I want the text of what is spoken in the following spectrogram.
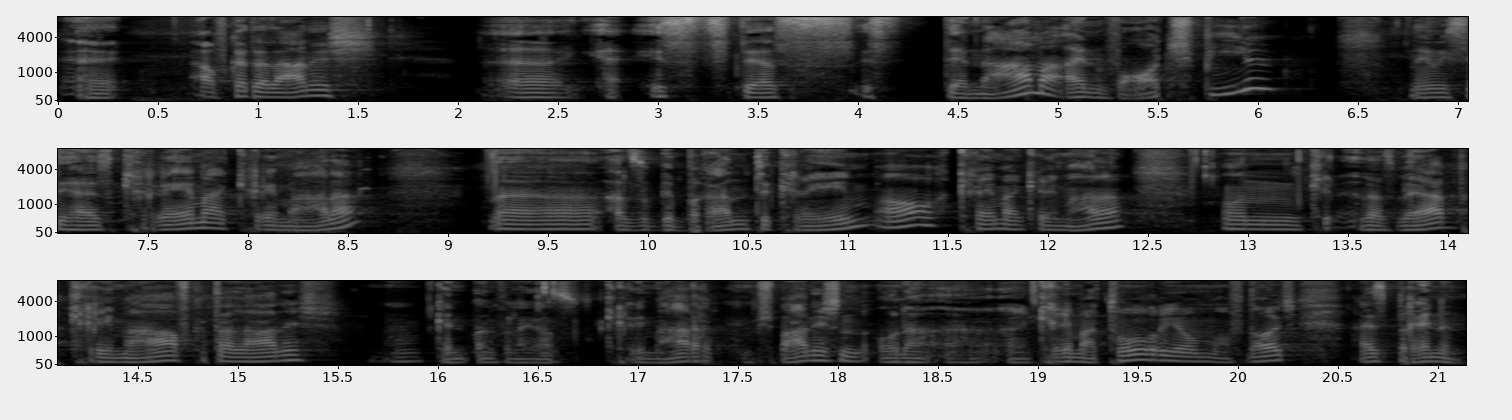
äh, auf Katalanisch äh, ist das ist der Name ein Wortspiel, nämlich sie heißt Crema Cremada, äh, also gebrannte Creme auch, Crema Cremada und das Verb cremar auf Katalanisch ne, kennt man vielleicht aus cremar im Spanischen oder äh, Crematorium auf Deutsch heißt brennen,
